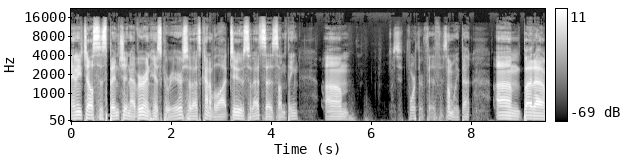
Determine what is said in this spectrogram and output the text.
NHL suspension ever in his career, so that's kind of a lot too. So that says something. Um, fourth or fifth, something like that. Um, but uh,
